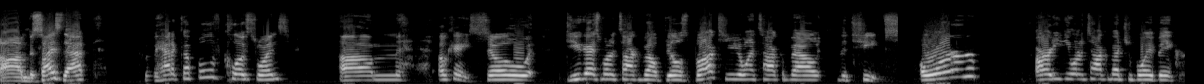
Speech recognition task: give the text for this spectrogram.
um, besides that, we had a couple of close ones. Um, okay, so do you guys want to talk about Bills Bucks, or do you want to talk about the Chiefs, or Artie, do you want to talk about your boy Baker?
